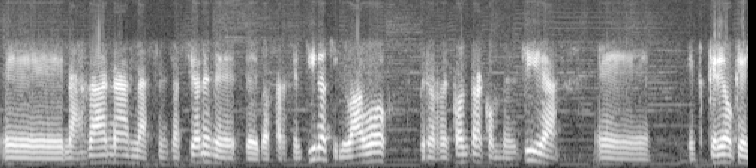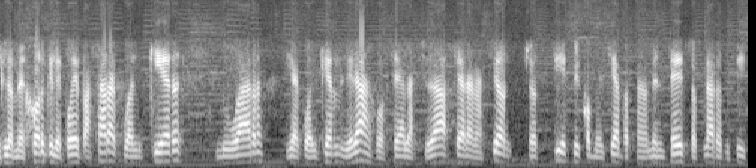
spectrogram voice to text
eh, las ganas, las sensaciones de, los argentinos y lo hago, pero recontra convencida. Eh, creo que es lo mejor que le puede pasar a cualquier lugar y a cualquier liderazgo, sea la ciudad, sea la nación. Yo sí estoy convencida personalmente de eso, claro que sí.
